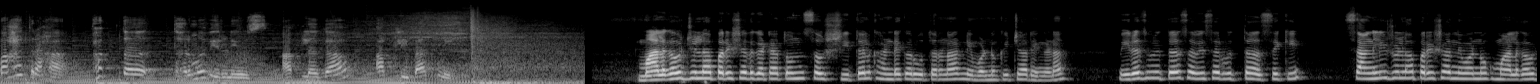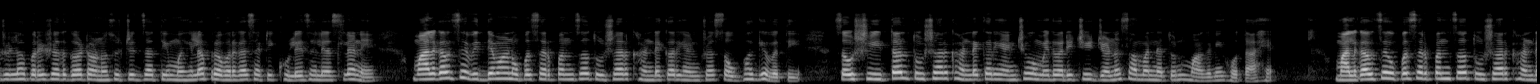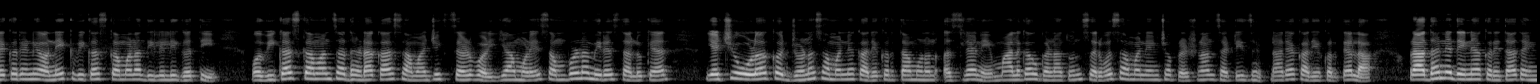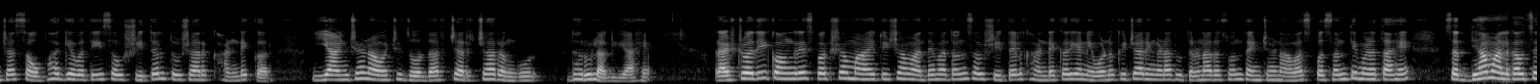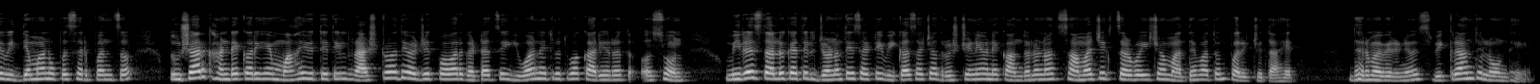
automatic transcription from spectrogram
पाहत रहा फक्त धर्मवीर न्यूज. आपलं गाव आपली बातमी. मालगाव जिल्हा परिषद गटातून सौ शीतल खांडेकर उतरणार निवडणुकीच्या रिंगणात. मिरज वृत्त सविस्तर वृत्त असे की सांगली जिल्हा परिषद निवडणूक मालगाव जिल्हा परिषद गट अनुसूचित जाती महिला प्रवर्गासाठी खुले झाले असल्याने मालगावचे विद्यमान उपसरपंच तुषार खांडेकर यांच्या सौभाग्यवती. सौ शीतल तुषार खांडेकर यांच्या उमेदवारीची जनसामान्यातून मागणी होत आहे. मालगावचे उपसरपंच तुषार खांडेकर यांनी अनेक विकास कामांना दिलेली गती व विकास कामांचा धडाका सामाजिक चळवळ यामुळे संपूर्ण मिरज तालुक्यात याची ओळख जनसामान्य कार्यकर्ता म्हणून असल्याने मालगाव गणातून सर्वसामान्यांच्या प्रश्नांसाठी झटणाऱ्या कार्यकर्त्याला प्राधान्य देण्याकरिता त्यांच्या सौभाग्यवती सौ शीतल तुषार खांडेकर यांच्या नावाची जोरदार चर्चा रंगू धरू लागली आहे. राष्ट्रवादी काँग्रेस पक्ष महायुतीच्या माध्यमातून सौ. शीतल खांडेकर या निवडणुकीच्या रिंगणात उतरणार असून त्यांच्या नावास पसंती मिळत आहे. सध्या मालगावचे विद्यमान उपसरपंच तुषार खांडेकर हे महायुतीतील राष्ट्रवादी अजित पवार गटाचे युवा नेतृत्व कार्यरत असून मिरज तालुक्यातील जनतेसाठी विकासाच्या दृष्टीने अनेक आंदोलनात सामाजिक चळवळीच्या माध्यमातून परिचित आहेत. धर्मवीर न्यूज विक्रांत लोंढे.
